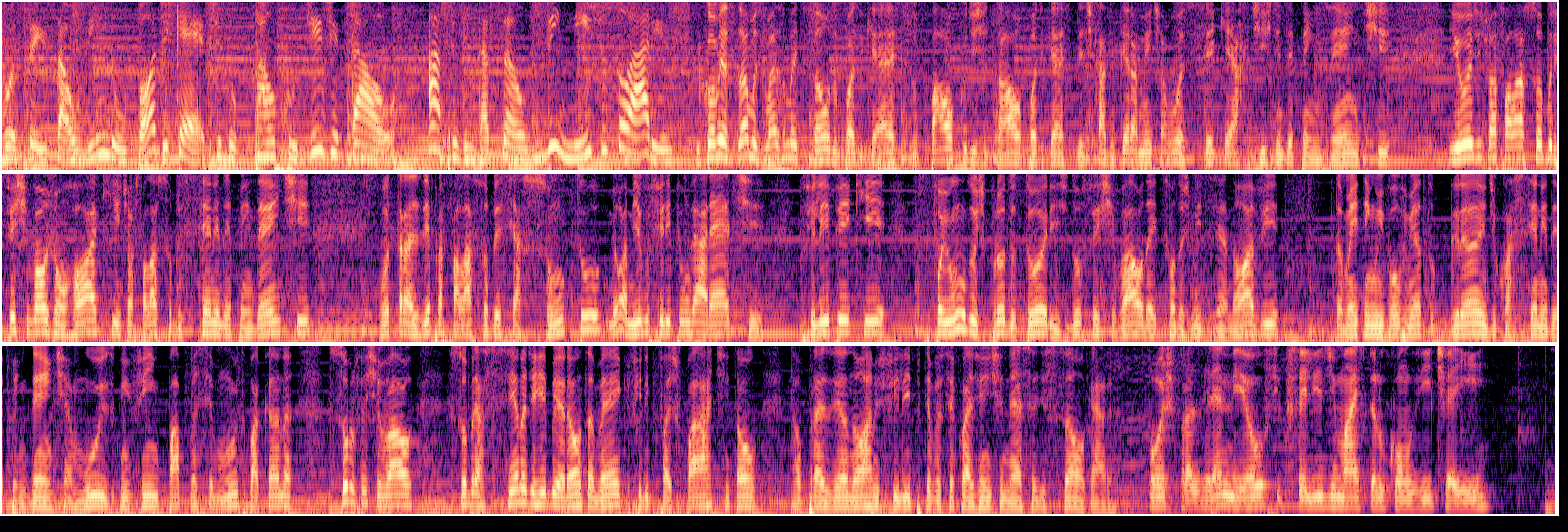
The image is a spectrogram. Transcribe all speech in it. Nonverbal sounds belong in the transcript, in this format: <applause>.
Você está ouvindo o podcast do Palco Digital. Apresentação Vinícius Soares. E começamos mais uma edição do podcast do Palco Digital, podcast dedicado inteiramente a você que é artista independente. E hoje a gente vai falar sobre Festival João Rock, a gente vai falar sobre cena independente. Vou trazer para falar sobre esse assunto meu amigo Felipe Ungaretti. Felipe que foi um dos produtores do festival da edição 2019 também tem um envolvimento grande com a cena independente, é músico, enfim, o papo vai ser muito bacana sobre o festival, sobre a cena de Ribeirão também, que o Felipe faz parte. Então é um prazer enorme, Felipe, ter você com a gente nessa edição, cara. Poxa, o prazer é meu, fico feliz demais pelo convite aí.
